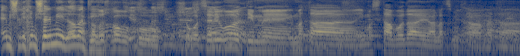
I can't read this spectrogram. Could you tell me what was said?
הם שליחים של מי? לא הבנתי. הקדוש ברוך הוא, שהוא רוצה לראות אם, אה, אם אתה, עשית עבודה אה, על עצמך, ואתה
